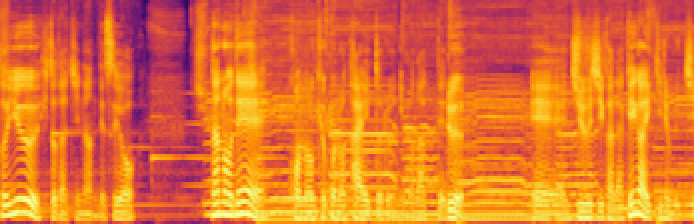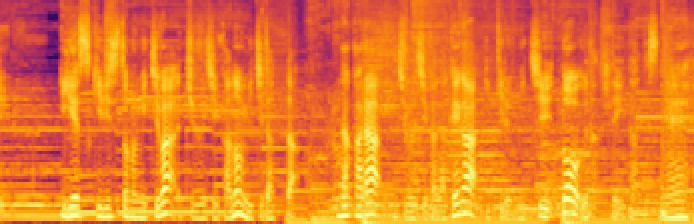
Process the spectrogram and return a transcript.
という人たちなんですよ。なのでこの曲のタイトルにもなってる、えー十字架だけが生きる道。イエス・キリストの道は十字架の道だった。だから十字架だけが生きる道と歌っていたんですね。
